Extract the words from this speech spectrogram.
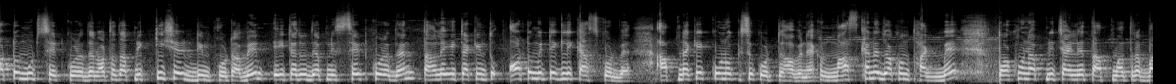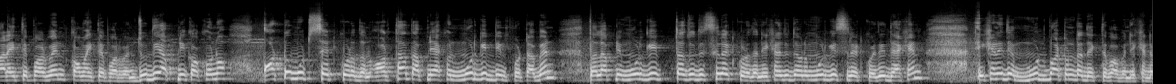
অটো মুড সেট করে দেন, অর্থাৎ আপনি কিসের ডিম ফোটাবেন এইটা যদি আপনি সেট করে দেন, তাহলে এটা কিন্তু অটোমেটিকলি কাজ করবে। আপনাকে কোনো কিছু করতে হবে না। এখন মাঝখানে যখন থাকবে, তখন আপনি চাইলে তাপমাত্রা বাড়াইতে পারবেন, কমাইতে কমাইতে পারবেন যদি আপনি কখনো অটোমোট সেট করে দেন, অর্থাৎ আপনি এখন মুরগির ডিম ফোটাবেন, তাহলে আপনি মুরগিটা যদি সিলেক্ট করে দেন, এখানে যদি আমরা মুরগি সিলেক্ট করে দিই, দেখেন এখানে যে মুড বাটনটা দেখতে পাবেন এখানে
